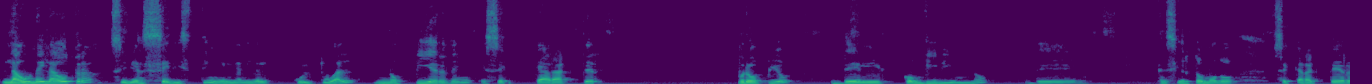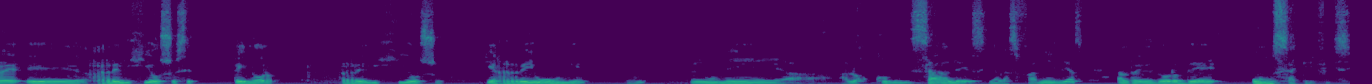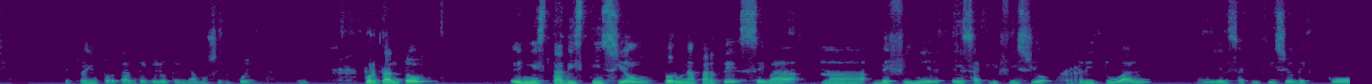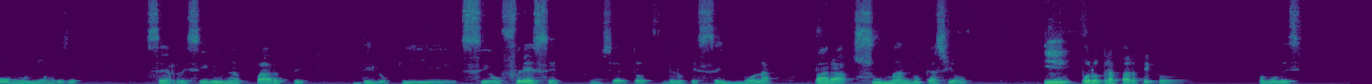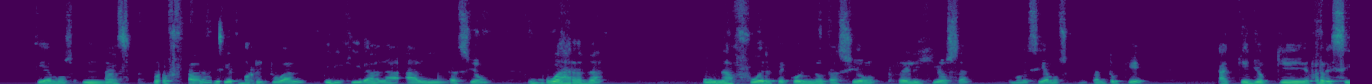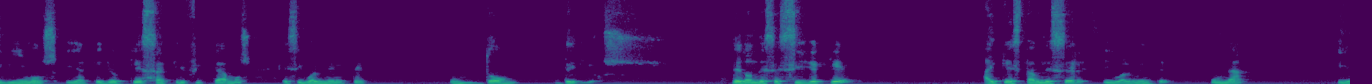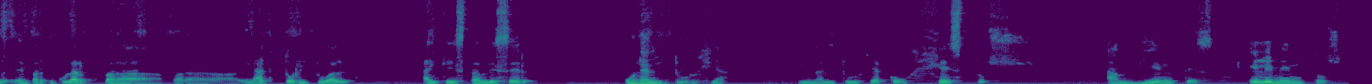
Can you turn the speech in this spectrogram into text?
la una y la otra, si bien se distinguen a nivel cultural, no pierden ese carácter propio del convivium, ¿no? De, en cierto modo, ese carácter eh, religioso, ese tenor religioso que reúne, reúne a los comensales y a las familias alrededor de un sacrificio. Esto es importante que lo tengamos en cuenta. Por tanto, en esta distinción, por una parte, se va a definir el sacrificio ritual, y el sacrificio de comunión, es decir, se recibe una parte de lo que se ofrece, ¿no es cierto?, de lo que se inmola para su manducación, y por otra parte, como decíamos, lanza profana, es decir, ritual dirigida a la alimentación, guarda una fuerte connotación religiosa, como decíamos, en tanto que aquello que recibimos y aquello que sacrificamos es igualmente un don de Dios, de donde se sigue que hay que establecer igualmente una, y en particular para, para el acto ritual, hay que establecer una liturgia, y una liturgia con gestos, ambientes, elementos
